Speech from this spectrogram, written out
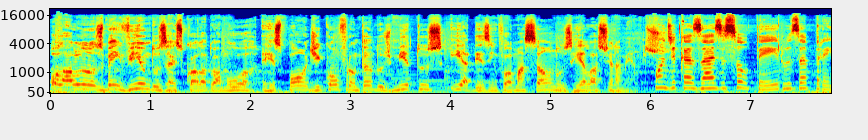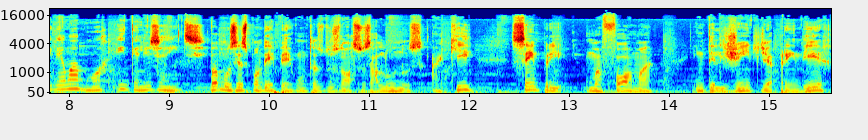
Olá, alunos, bem-vindos à Escola do Amor Responde, confrontando os mitos e a desinformação nos relacionamentos. Onde casais e solteiros aprendem o amor inteligente. Vamos responder perguntas dos nossos alunos aqui. Sempre uma forma inteligente de aprender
